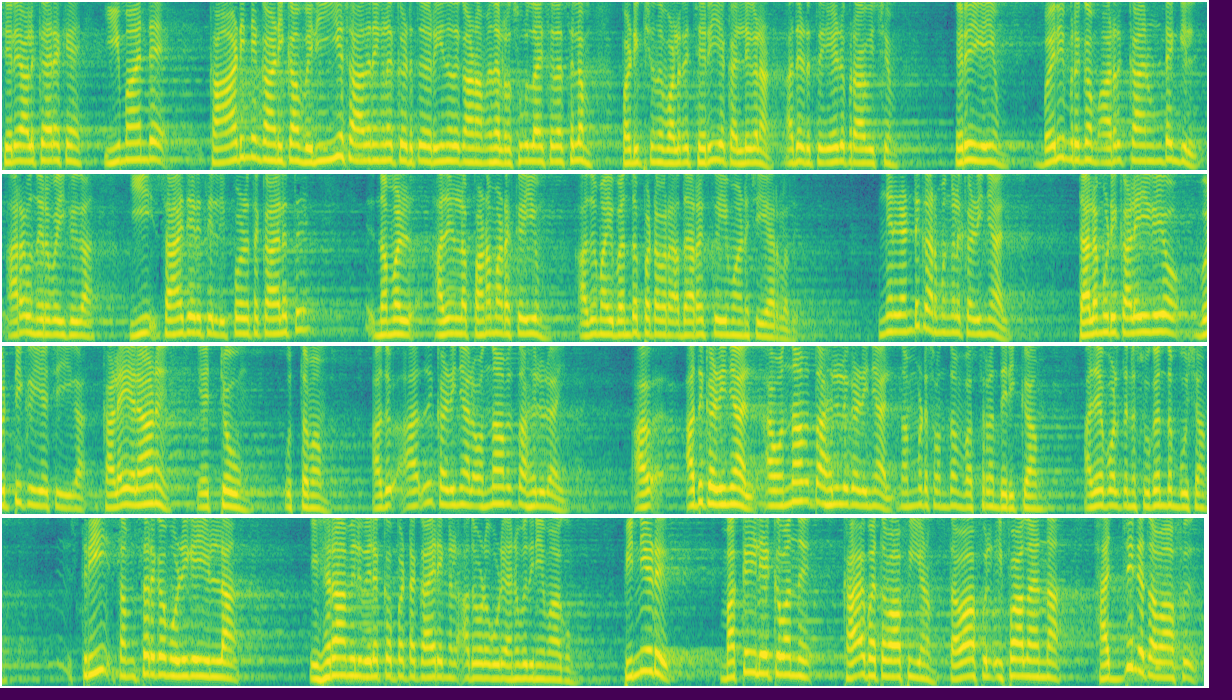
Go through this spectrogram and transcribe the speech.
ചില ആൾക്കാരൊക്കെ ഈമാന്റെ കാടിനെ കാണിക്കാൻ വലിയ സാധനങ്ങളൊക്കെ എടുത്ത് എറിയുന്നത് കാണാം. എന്നാൽ റസൂൽ അലൈഹി സ്വലം പഠിപ്പിച്ചത് വളരെ ചെറിയ കല്ലുകളാണ്. അതെടുത്ത് ഏഴ് പ്രാവശ്യം എറിയുകയും ബലിമൃഗം അറുക്കാനുണ്ടെങ്കിൽ അറവ് നിർവഹിക്കുക. ഈ സാഹചര്യത്തിൽ ഇപ്പോഴത്തെ കാലത്ത് നമ്മൾ അതിനുള്ള പണമടക്കുകയും അതുമായി ബന്ധപ്പെട്ടവർ അത് അറക്കുകയുമാണ് ചെയ്യാറുള്ളത്. ഇങ്ങനെ രണ്ട് കർമ്മങ്ങൾ കഴിഞ്ഞാൽ തലമുടി കളയുകയോ വെട്ടിക്കുകയോ ചെയ്യുക. കളയലാണ് ഏറ്റവും ഉത്തമം. അത് അത് കഴിഞ്ഞാൽ ഒന്നാമത്തെ തഹലുലായി അത് കഴിഞ്ഞാൽ ആ ഒന്നാമത്തെ അഹലുൽ കഴിഞ്ഞാൽ നമ്മുടെ സ്വന്തം വസ്ത്രം ധരിക്കാം. അതേപോലെ തന്നെ സുഗന്ധം പൂശാം. സ്ത്രീ സംസർഗം ഒഴികെയുള്ള ഇഹ്റാമിൽ വിലക്കപ്പെട്ട കാര്യങ്ങൾ അതോടുകൂടി അനുവദനീയമാകും. പിന്നീട് മക്കയിലേക്ക് വന്ന് കാബ തവാഫ് ചെയ്യണം. തവാഫുൽ ഇഫാല എന്ന ഹജ്ജിന്റെ തവാഫ്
